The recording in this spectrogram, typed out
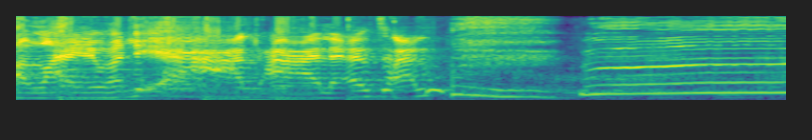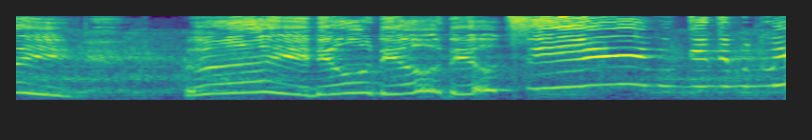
อะไรวะเนี่ยตายแล้วฉันเฮ้ยเฮ้ยเดี๋ยวเดี๋ยวเดี๋ยวสิมึงจะมันไล่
